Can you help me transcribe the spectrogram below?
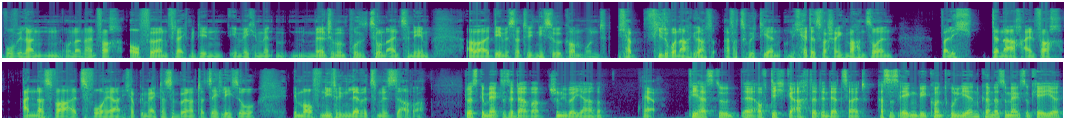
wo wir landen und dann einfach aufhören, vielleicht mit denen irgendwelche Man Management-Positionen einzunehmen. Aber dem ist natürlich nicht so gekommen und ich habe viel darüber nachgedacht, einfach zu quittieren und ich hätte es wahrscheinlich machen sollen, weil ich danach einfach anders war als vorher. Ich habe gemerkt, dass der Burnout tatsächlich so immer auf niedrigen Level zumindest da war. Du hast gemerkt, dass er da war, schon über Jahre. Ja. Wie hast du äh, auf dich geachtet in der Zeit? Hast du es irgendwie kontrollieren können, dass du merkst, okay, hier,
